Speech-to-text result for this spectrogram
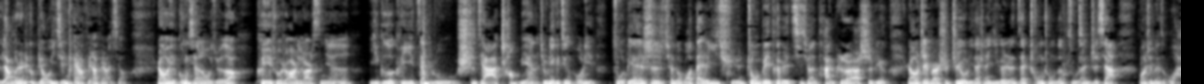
两个人这个表意其实开场非常非常像，然后也贡献了我觉得可以说是二零二四年一个可以载入十佳场面的，就是那个镜头里，左边是全斗光带着一群装备特别齐全坦克啊士兵，然后这边是只有李泰臣一个人在重重的阻拦之下往这边走，哇，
